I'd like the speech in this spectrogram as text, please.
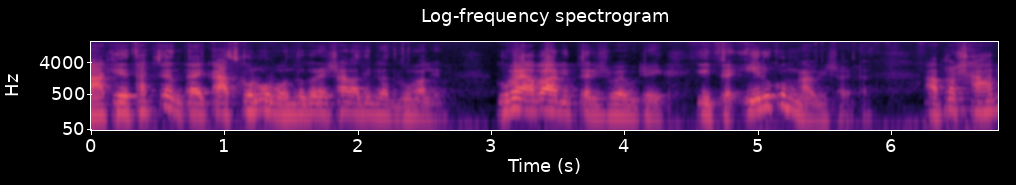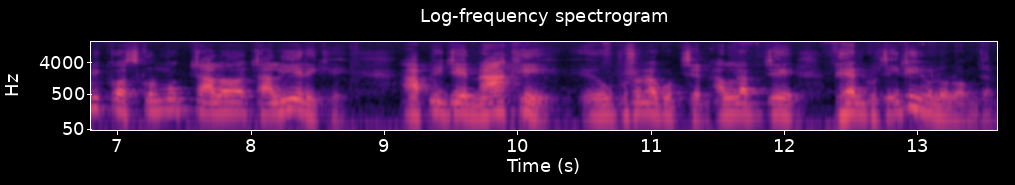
না খেয়ে থাকছেন, তাই কাজকর্ম বন্ধ করে সারাদিন রাত ঘুমালেন। ঘুমায় আবার ইফতারি সময় উঠে ইফতার। এরকম না বিষয়টা। আপনার স্বাভাবিক কাজকর্ম চালা, চালিয়ে রেখে আপনি যে না খেয়ে উপাসনা করছেন আল্লাহর যে ধ্যান করছে এটাই হলো রমজান।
